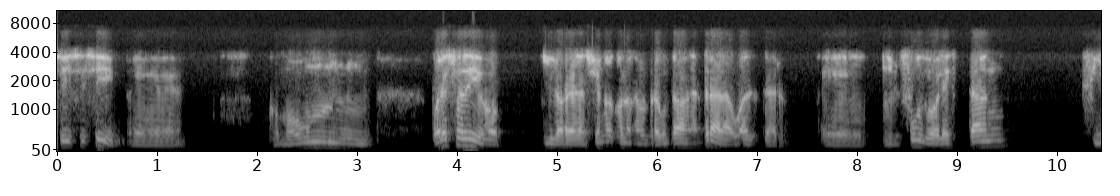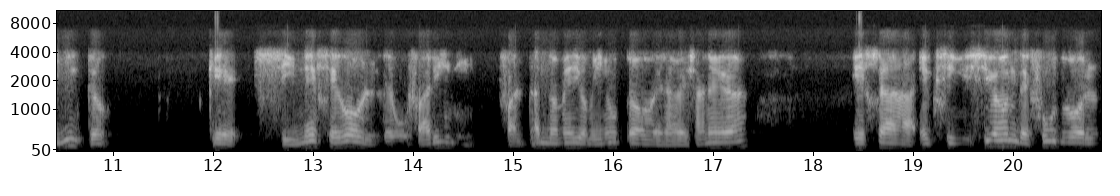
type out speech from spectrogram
Sí, sí, sí. Eh, como un... Por eso digo, y lo relaciono con lo que me preguntabas de entrada, Walter, eh, el fútbol es tan finito que sin ese gol de Buffarini, faltando medio minuto en Avellaneda, esa exhibición de fútbol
